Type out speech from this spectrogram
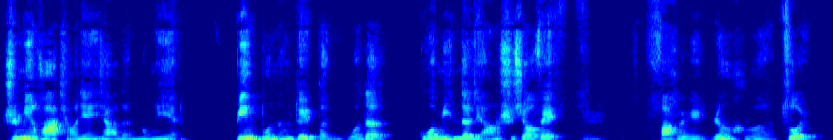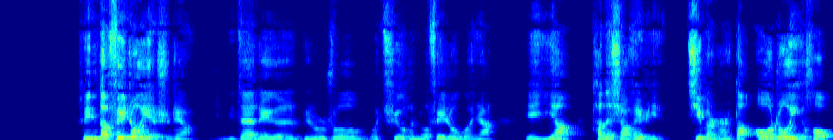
殖民化条件下的农业，并不能对本国的国民的粮食消费发挥任何作用。所以你到非洲也是这样，你在这个，比如说我去过很多非洲国家，也一样，它的消费品基本上是到欧洲以后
